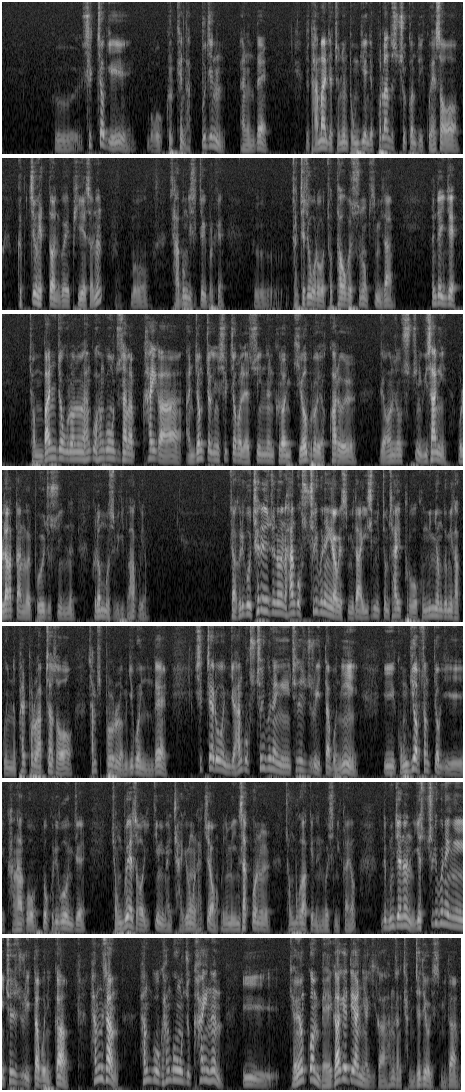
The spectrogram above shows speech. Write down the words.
그 실적이 뭐 그렇게 나쁘지는 않은데 다만 이제 전년 동기에 이제 폴란드 수출권도 있고 해서 급증했던 거에 비해서는 뭐 4분기 실적이 그렇게 그 전체적으로 좋다고 볼 수는 없습니다. 근데 이제 전반적으로는 한국 항공우주 산업 카이가 안정적인 실적을 낼 수 있는 그런 기업으로 역할을 이제 어느 정도 수준 위상이 올라갔다는 걸 보여줄 수 있는 그런 모습이기도 하고요. 자, 그리고 최대주는 한국 수출입은행이라고 했습니다. 26.41% 국민연금이 갖고 있는 8%를 합쳐서 30%를 넘기고 있는데 실제로 이제 한국 수출입은행이 최대주로 있다 보니 이 공기업 성격이 강하고 또 그리고 이제 정부에서 입김이 많이 작용을 하죠. 왜냐면 인사권을 정부가 갖게 되는 것이니까요. 근데 문제는 이게 수출입은행이 최대주로 있다 보니까 항상 한국 항공우주 카이는 이 경영권 매각에 대한 이야기가 항상 잠재되어 있습니다.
